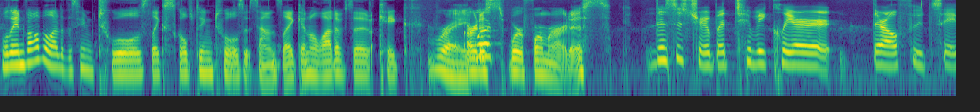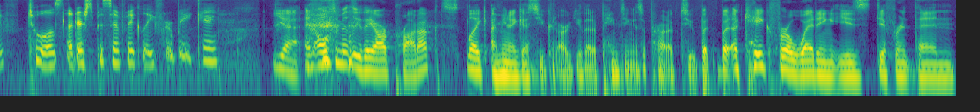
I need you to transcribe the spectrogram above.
Well, they involve a lot of the same tools, like sculpting tools, it sounds like, and a lot of the cake Right. artists were former artists. This is true, but to be clear, they're all food safe tools that are specifically for baking. Yeah, and ultimately they are products. Like, I mean, I guess you could argue that a painting is a product too, but but a cake for a wedding is different than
